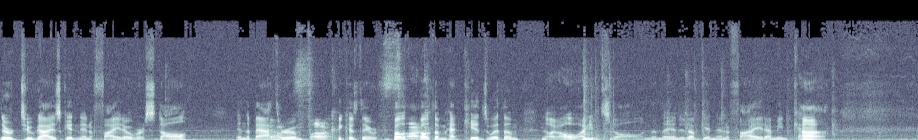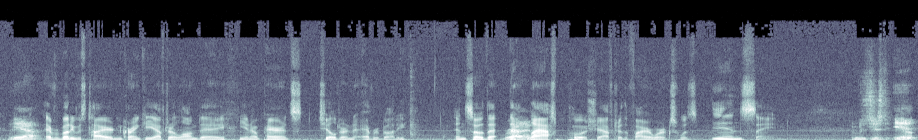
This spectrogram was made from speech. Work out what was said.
there were two guys getting in a fight over a stall in the Oh, bathroom. fuck. because they were both Fuck. both of them had kids with them. And they're like, "Oh, I need a stall," and then they ended up getting in a fight. I mean, God, Yeah. everybody was tired and cranky after a long day. You know, parents, children, everybody. And so that Right. that last push after the fireworks was insane. It was just it.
